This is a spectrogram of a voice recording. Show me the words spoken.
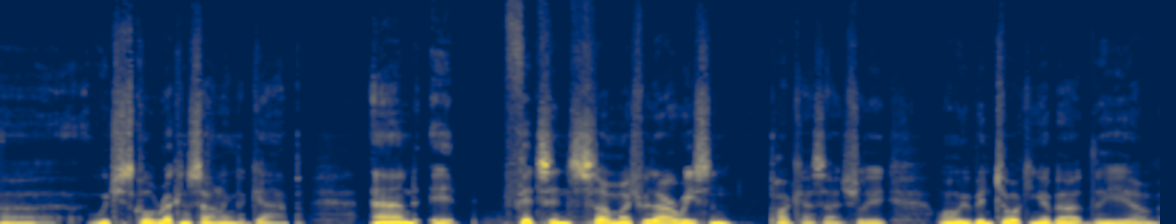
uh, which is called Reconciling the Gap. And it fits in so much with our recent podcast, actually, when we've been talking about the um,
